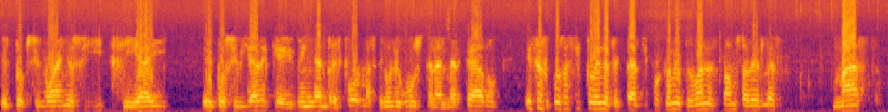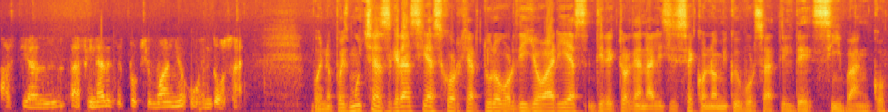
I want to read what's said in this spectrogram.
el próximo año, si, si hay eh, posibilidad de que vengan reformas que no le gusten al mercado. Esas cosas sí pueden afectar al tipo de cambio, pero vamos a verlas más hacia a finales del próximo año o en dos años. Bueno, pues muchas gracias Jorge Arturo Gordillo Arias, director de análisis económico y bursátil de Cibanco.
